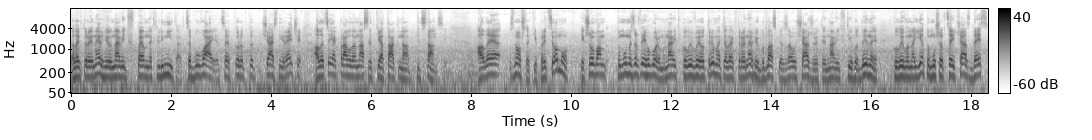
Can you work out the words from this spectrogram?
електроенергію навіть в певних лімітах. Це буває, це короткочасні речі, але це, як правило, наслідки атак на підстанції. Але знову ж таки, при цьому, якщо вам тому ми завжди говоримо, навіть коли ви отримаєте електроенергію, будь ласка, заощаджуйте навіть в ті години, коли вона є, тому що в цей час десь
